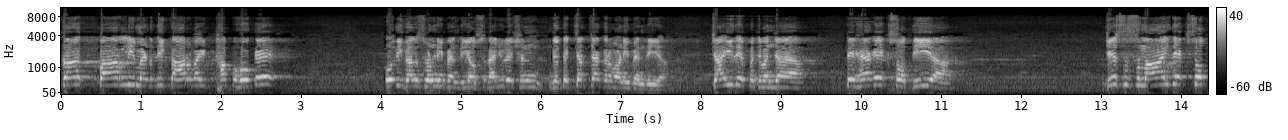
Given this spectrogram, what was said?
ਤਾਂ ਪਾਰਲੀਮੈਂਟ ਦੀ ਕਾਰਵਾਈ ਠੱਪ ਹੋ ਕੇ ਉਹਦੀ ਗੱਲ ਸੁਣਨੀ ਪੈਂਦੀ ਆ, ਉਸ ਰੈਜੂਲੇਸ਼ਨ ਦੇ ਉੱਤੇ ਚਰਚਾ ਕਰਵਾਉਣੀ ਪੈਂਦੀ ਆ। ਚਾਹੀਦੇ 55 ਆ ਤੇ ਹੈਗੇ 130 ਆ। ਜਿਸ ਸਮਾਜ ਦੇ 100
